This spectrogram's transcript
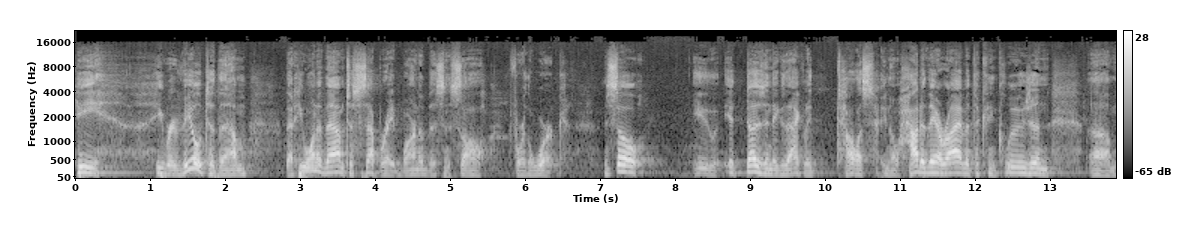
he, he revealed to them that he wanted them to separate Barnabas and Saul for the work. And so it doesn't exactly tell us, you know, how did they arrive at the conclusion um,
